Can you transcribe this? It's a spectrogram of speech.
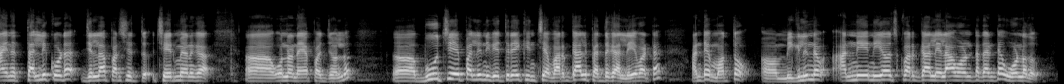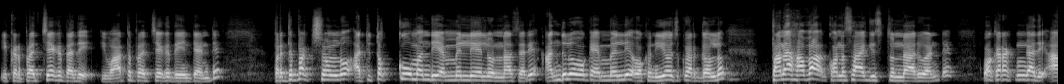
ఆయన తల్లి కూడా జిల్లా పరిషత్ చైర్మన్గా ఉన్న నేపథ్యంలో బూచేపల్లిని వ్యతిరేకించే వర్గాలు పెద్దగా లేవట. అంటే మొత్తం మిగిలిన అన్ని నియోజకవర్గాలు ఎలా ఉంటుందంటే ఉండదు. ఇక్కడ ప్రత్యేకత అదే. ఈ వార్త ప్రత్యేకత ఏంటంటే ప్రతిపక్షంలో అతి తక్కువ మంది ఎమ్మెల్యేలు ఉన్నా సరే అందులో ఒక ఎమ్మెల్యే ఒక నియోజకవర్గంలో తన హవా కొనసాగిస్తున్నారు అంటే ఒక రకంగా అది ఆ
